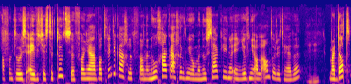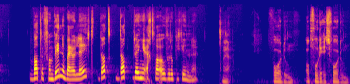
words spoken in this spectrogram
af en toe eens eventjes te toetsen. Van ja, wat vind ik eigenlijk van en hoe ga ik eigenlijk mee om en hoe sta ik hier nou in? Je hoeft niet alle antwoorden te hebben. Mhm. Maar dat, wat er van binnen bij jou leeft, dat, dat breng je echt wel over op je kinderen. Ja. Voordoen. Opvoeden is voordoen.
